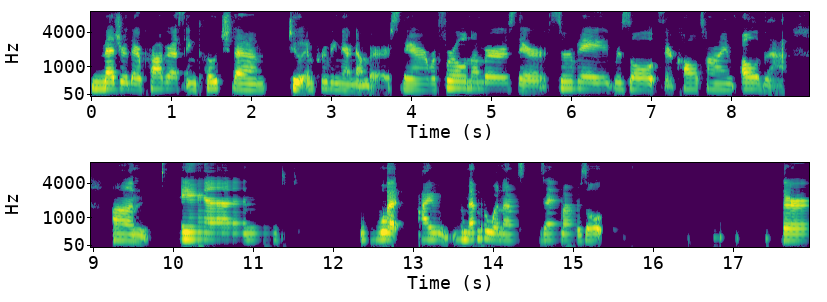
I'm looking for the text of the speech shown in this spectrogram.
measure their progress and coach them to improving their numbers, their referral numbers, their survey results, their call times, all of that. Um, and what I remember when I was presenting my results, there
